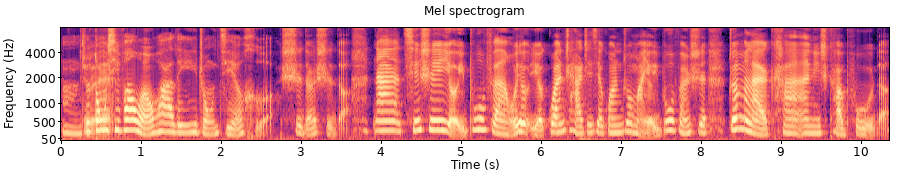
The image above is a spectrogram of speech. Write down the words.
嗯，就东西方文化的一种结合。是的，是的。那其实有一部分，我有也观察这些观众嘛，有一部分是专门来看安妮什卡普的，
